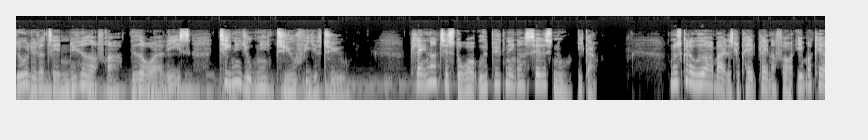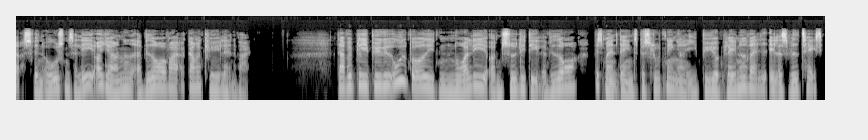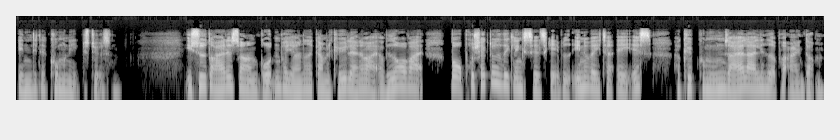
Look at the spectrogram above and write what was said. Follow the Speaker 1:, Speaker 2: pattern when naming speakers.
Speaker 1: Du lytter til nyheder fra Hvidovre Avis 10. juni 2024. Planer til store udbygninger sættes nu i gang. Nu skal der udarbejdes lokalplaner for Immerkær, Svend Aasens Allé og hjørnet af Hvidovrevej og Gammel Køge Landevej. Der vil blive bygget ud både i den nordlige og den sydlige del af Hvidovre, hvis mandagens beslutninger i by- og planudvalget ellers vedtages endeligt af kommunalbestyrelsen. I syd drejer det sig om grunden på hjørnet af Gammel Køge Landevej og Hvidovrevej, hvor projektudviklingsselskabet Innovator AS har købt kommunens ejerlejligheder på ejendommen.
